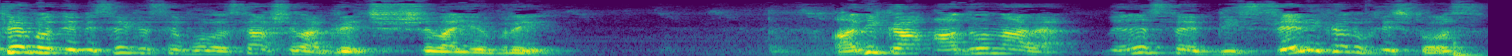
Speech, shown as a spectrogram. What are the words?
Termenul de biserică se folosea și la greci și la evrei. Adică adunarea. Însă Biserica lui Hristos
